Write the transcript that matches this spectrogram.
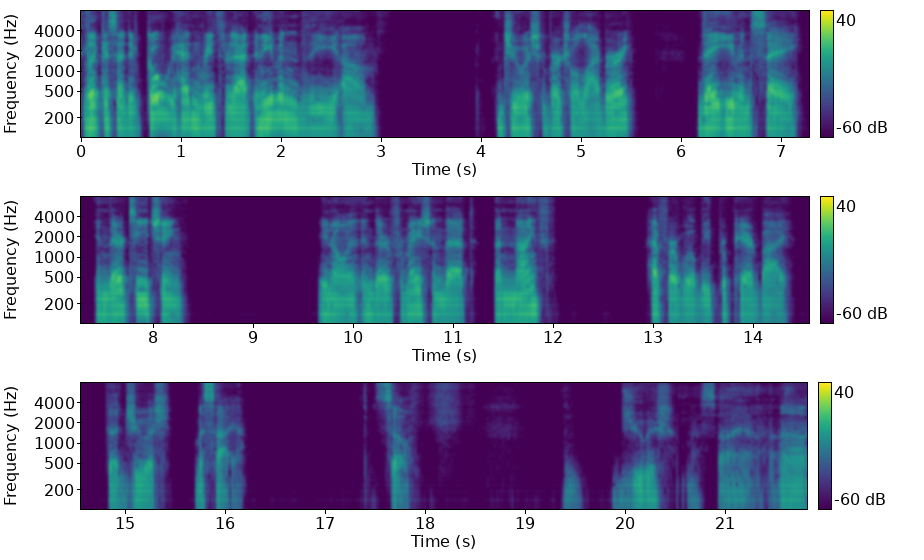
like I said, go ahead and read through that, and even the um, Jewish Virtual Library, they even say in their teaching, you know, in, in their information that the ninth heifer will be prepared by the Jewish Messiah. So Jewish Messiah. Huh? uh,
